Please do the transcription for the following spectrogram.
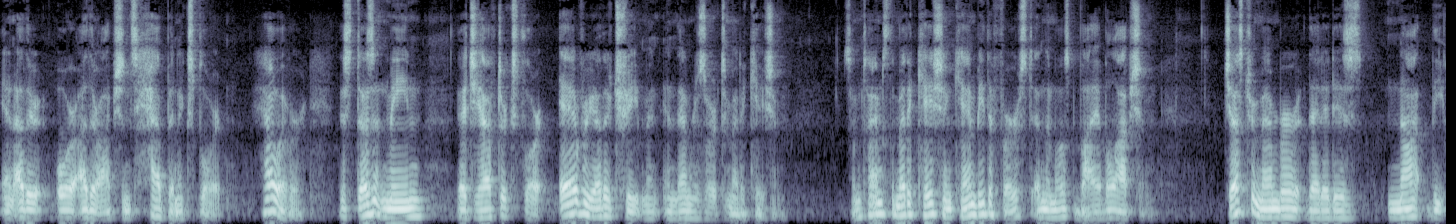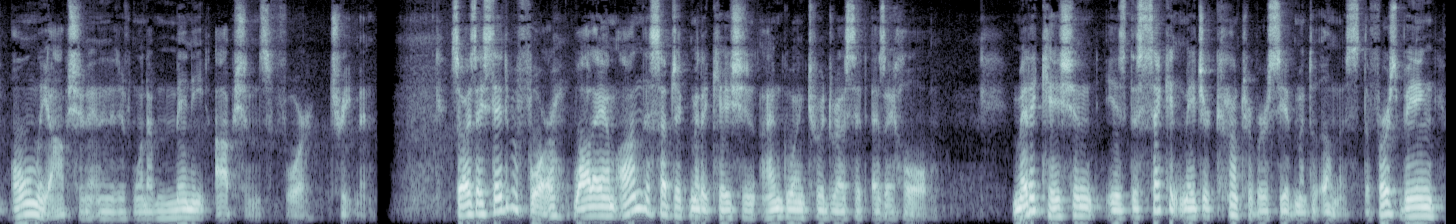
and other or other options have been explored. However, this doesn't mean that you have to explore every other treatment and then resort to medication. Sometimes the medication can be the first and the most viable option. Just remember that it is not the only option and it is one of many options for treatment. So, as I stated before, while I am on the subject medication, I'm going to address it as a whole. Medication is the second major controversy of mental illness, the first being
